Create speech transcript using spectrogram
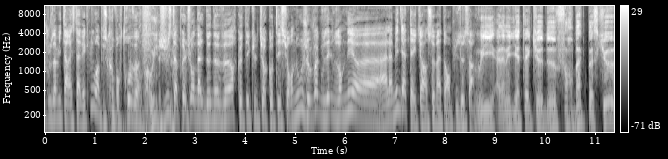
je vous invite à rester avec nous, hein, puisqu'on vous retrouve Bah oui. juste après le journal de 9h. Côté culture, côté sur nous. Je vois que vous allez nous emmener euh, à la médiathèque hein, ce matin, en plus de ça. Oui, à la médiathèque de Forbach parce que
